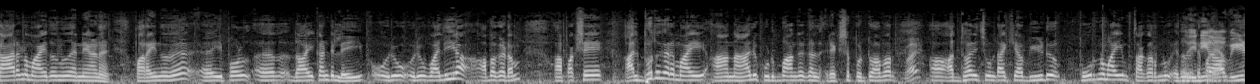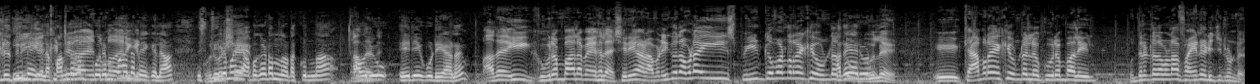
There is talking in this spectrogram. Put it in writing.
കാരണമായതെന്ന് തന്നെയാണ് പറയുന്നത്. ഇപ്പോൾ ഇതായി കണ്ടില്ലേ ഈ ഒരു ഒരു വലിയ അപകടം. പക്ഷേ അത്ഭുതകരമായി ആ നാല് കുടുംബാംഗങ്ങൾ രക്ഷപ്പെട്ടു. അവർ അധ്വാനിച്ചുണ്ടാക്കിയ വീട് പൂർണമായും തകർന്നു എന്ന് മേഖല കുരമ്പാല മേഖല സ്ഥിരമായി അപകടം നടക്കുന്ന ഒരു ഏരിയ കൂടിയാണ്. അതെ ഈ കുരമ്പാല മേഖല ശരിയാണ്. അവിടെ ഈ സ്പീഡ് ഗവർണറൊക്കെ ഉണ്ട് അല്ലേ? ഈ ക്യാമറയൊക്കെ ഉണ്ടല്ലോ കൂരമ്പാലയിൽ. ഒന്ന് രണ്ട് തവണ ഫൈൻ അടിച്ചിട്ടുണ്ട്.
